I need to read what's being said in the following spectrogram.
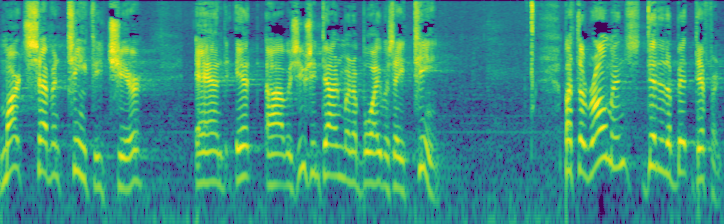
March 17th each year, and it uh, was usually done when a boy was 18. But the Romans did it a bit different.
